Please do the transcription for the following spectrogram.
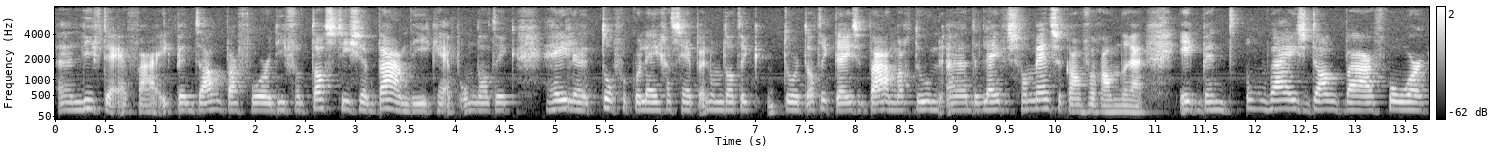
liefde ervaar. Ik ben dankbaar voor die fantastische baan die ik heb, omdat ik hele toffe collega's heb en omdat ik, doordat ik deze baan mag doen, uh, de levens van mensen kan veranderen. Ik ben onwijs dankbaar voor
